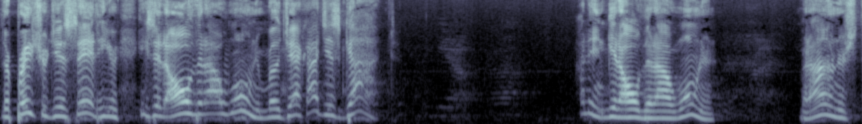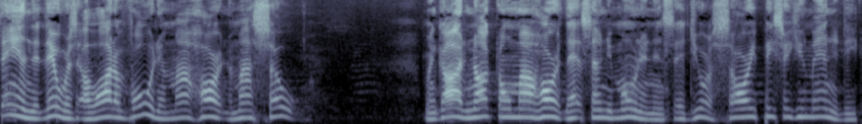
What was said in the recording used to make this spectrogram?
The preacher just said here, he said, All that I wanted, Brother Jack, I just got. I didn't get all that I wanted, but I understand that there was a lot of void in my heart and my soul. When God knocked on my heart that Sunday morning and said, You're a sorry piece of humanity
